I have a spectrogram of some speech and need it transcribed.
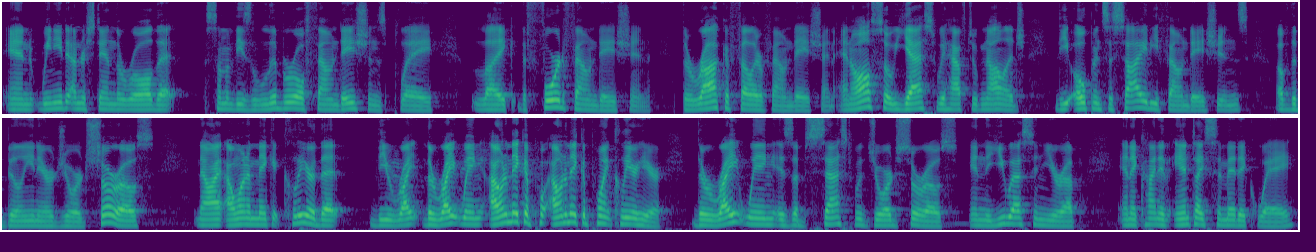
And we need to understand the role that some of these liberal foundations play, like the Ford Foundation, the Rockefeller Foundation, and also, yes, we have to acknowledge the Open Society foundations of the billionaire George Soros. Now, I, I want to make it clear that the right the right wing I want to make a po- I want to make a point clear here. The right wing is obsessed with George Soros in the US and Europe in a kind of anti-Semitic way,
